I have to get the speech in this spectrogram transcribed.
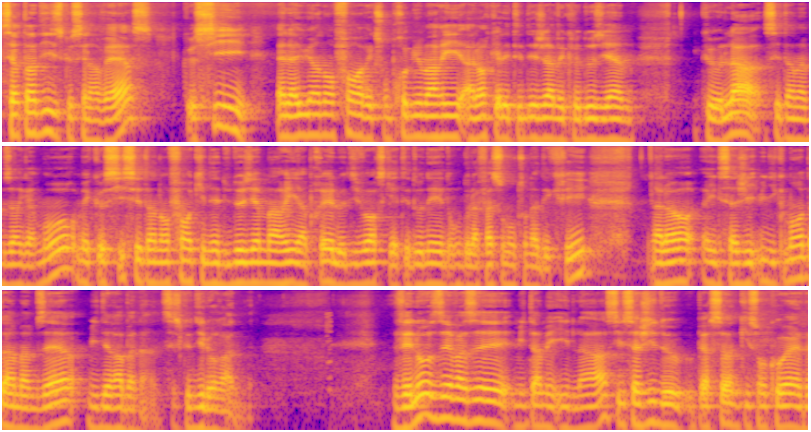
Certains disent que c'est l'inverse, que si elle a eu un enfant avec son premier mari alors qu'elle était déjà avec le deuxième, que là c'est un mamzer gamour, mais que si c'est un enfant qui naît du deuxième mari après le divorce qui a été donné, donc de la façon dont on a décrit, alors il s'agit uniquement d'un mamzer midera banan. C'est ce que dit le Ran. Velo zevaze mitame inla, s'il s'agit de personnes qui sont Cohen,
